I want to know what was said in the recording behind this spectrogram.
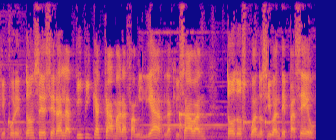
que por entonces era la típica cámara familiar, la que usaban todos cuando se iban de paseo.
